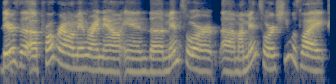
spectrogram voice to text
There's a, a program I'm in right now, and the mentor, uh, my mentor, she was like,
